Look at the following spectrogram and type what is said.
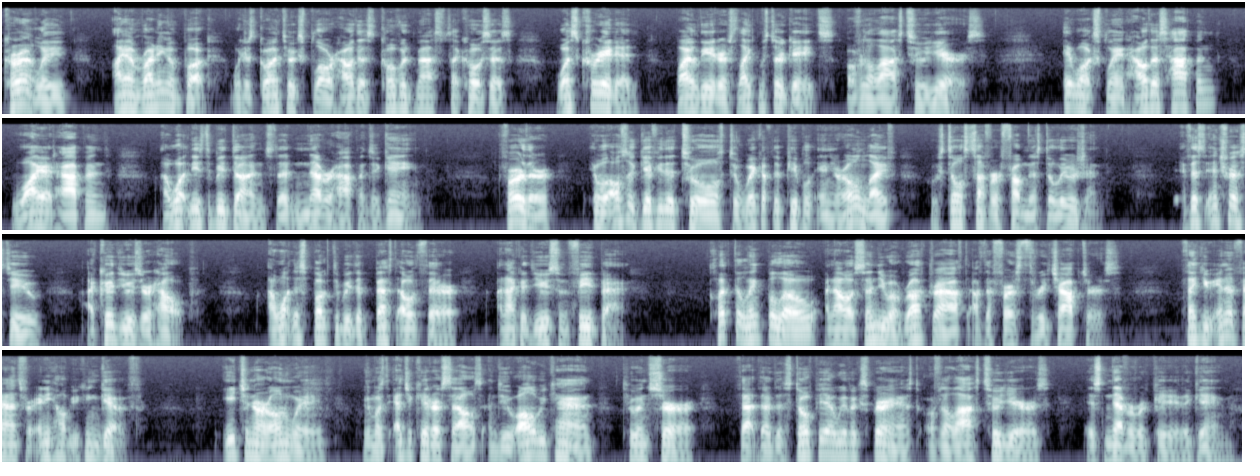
Currently, I am writing a book which is going to explore how this COVID mass psychosis was created by leaders like Mr. Gates over the last two years. It will explain how this happened, why it happened, and what needs to be done so that it never happens again. Further, it will also give you the tools to wake up the people in your own life who still suffer from this delusion. If this interests you, I could use your help. I want this book to be the best out there and I could use some feedback. Click the link below and I will send you a rough draft of the first three chapters. Thank you in advance for any help you can give. Each in our own way, we must educate ourselves and do all we can to ensure that the dystopia we've experienced over the last two years is never repeated again.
